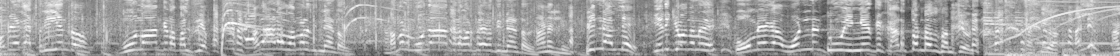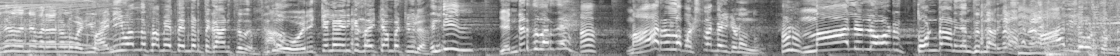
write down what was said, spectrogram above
ഒമേഗ ത്രീ എന്തോ? മൂന്നാം കിട മത്സ്യം അതാണോ നമ്മൾ തിന്നേണ്ടത്? നമ്മൾ മൂന്നാം കിട മത്സ്യം തിന്നേണ്ടത്. ആണല്ലേ? പിന്നല്ലേ എനിക്ക് തോന്നുന്നത് ഒമേഗ ഒന്നും ടൂ ഇങ്ങനെ കടത്തുണ്ടോ എന്ന് സംശയമുണ്ട്. അങ്ങനെ തന്നെ വരാനുള്ള വഴി പനി വന്ന സമയത്ത് എന്റെ അടുത്ത് കാണിച്ചത്. അത് ഒരിക്കലും എനിക്ക് സഹിക്കാൻ പറ്റൂല. എന്റെ അടുത്ത് പറഞ്ഞേ ആ. നാരുള്ള ഭക്ഷണം കഴിക്കണമെന്ന്? നാല് ലോഡ് തൊണ്ടാണ് ഞാൻ തിന്നറിയാം. നാല് ലോഡ് തൊണ്ട്.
